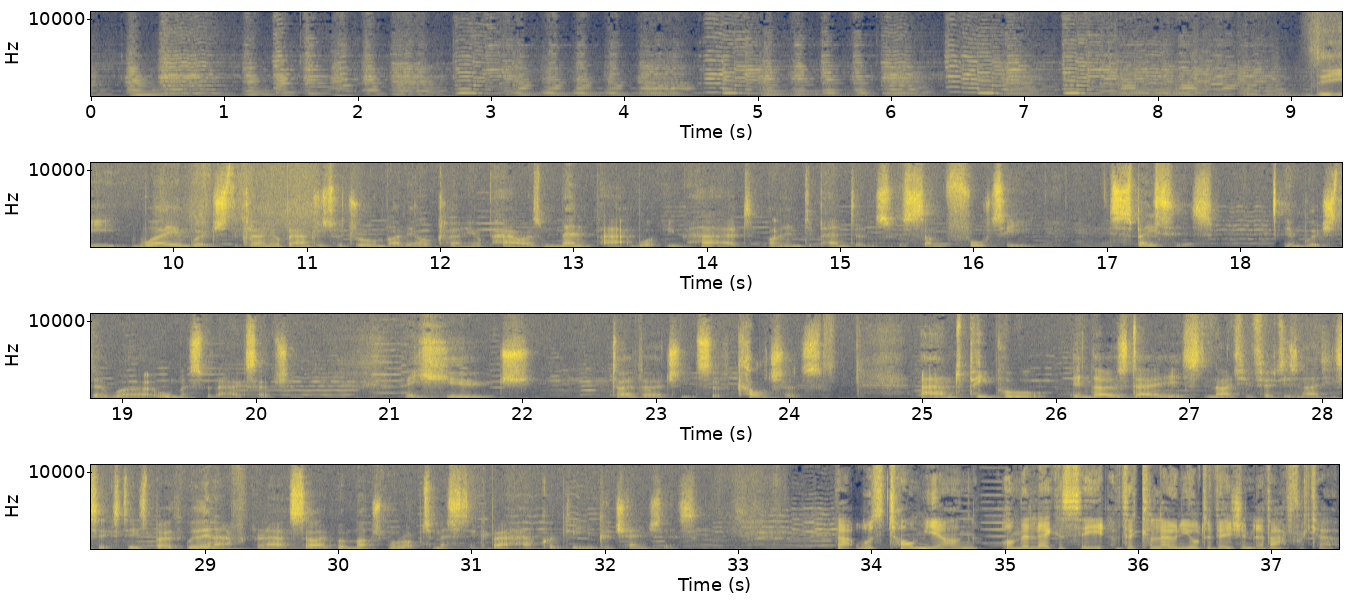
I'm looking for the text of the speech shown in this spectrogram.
The way in which the colonial boundaries were drawn by the old colonial powers meant that what you had on independence was some 40 spaces in which there were, almost without exception, a huge divergence of cultures. And people in those days, 1950s and 1960s, both within Africa and outside, were much more optimistic about how quickly you could change this. That was Tom Young on the legacy of the colonial division of Africa.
